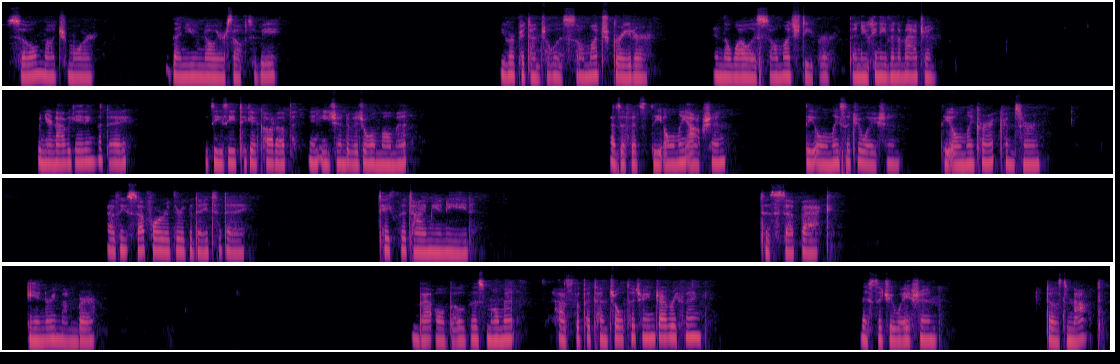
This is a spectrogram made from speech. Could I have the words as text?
so much more than you know yourself to be. Your potential is so much greater, and the well is so much deeper than you can even imagine. When you're navigating the day, it's easy to get caught up in each individual moment as if it's the only option, the only situation, the only current concern. As you step forward through the day today, take the time you need to step back And remember that although this moment has the potential to change everything, this situation does not.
